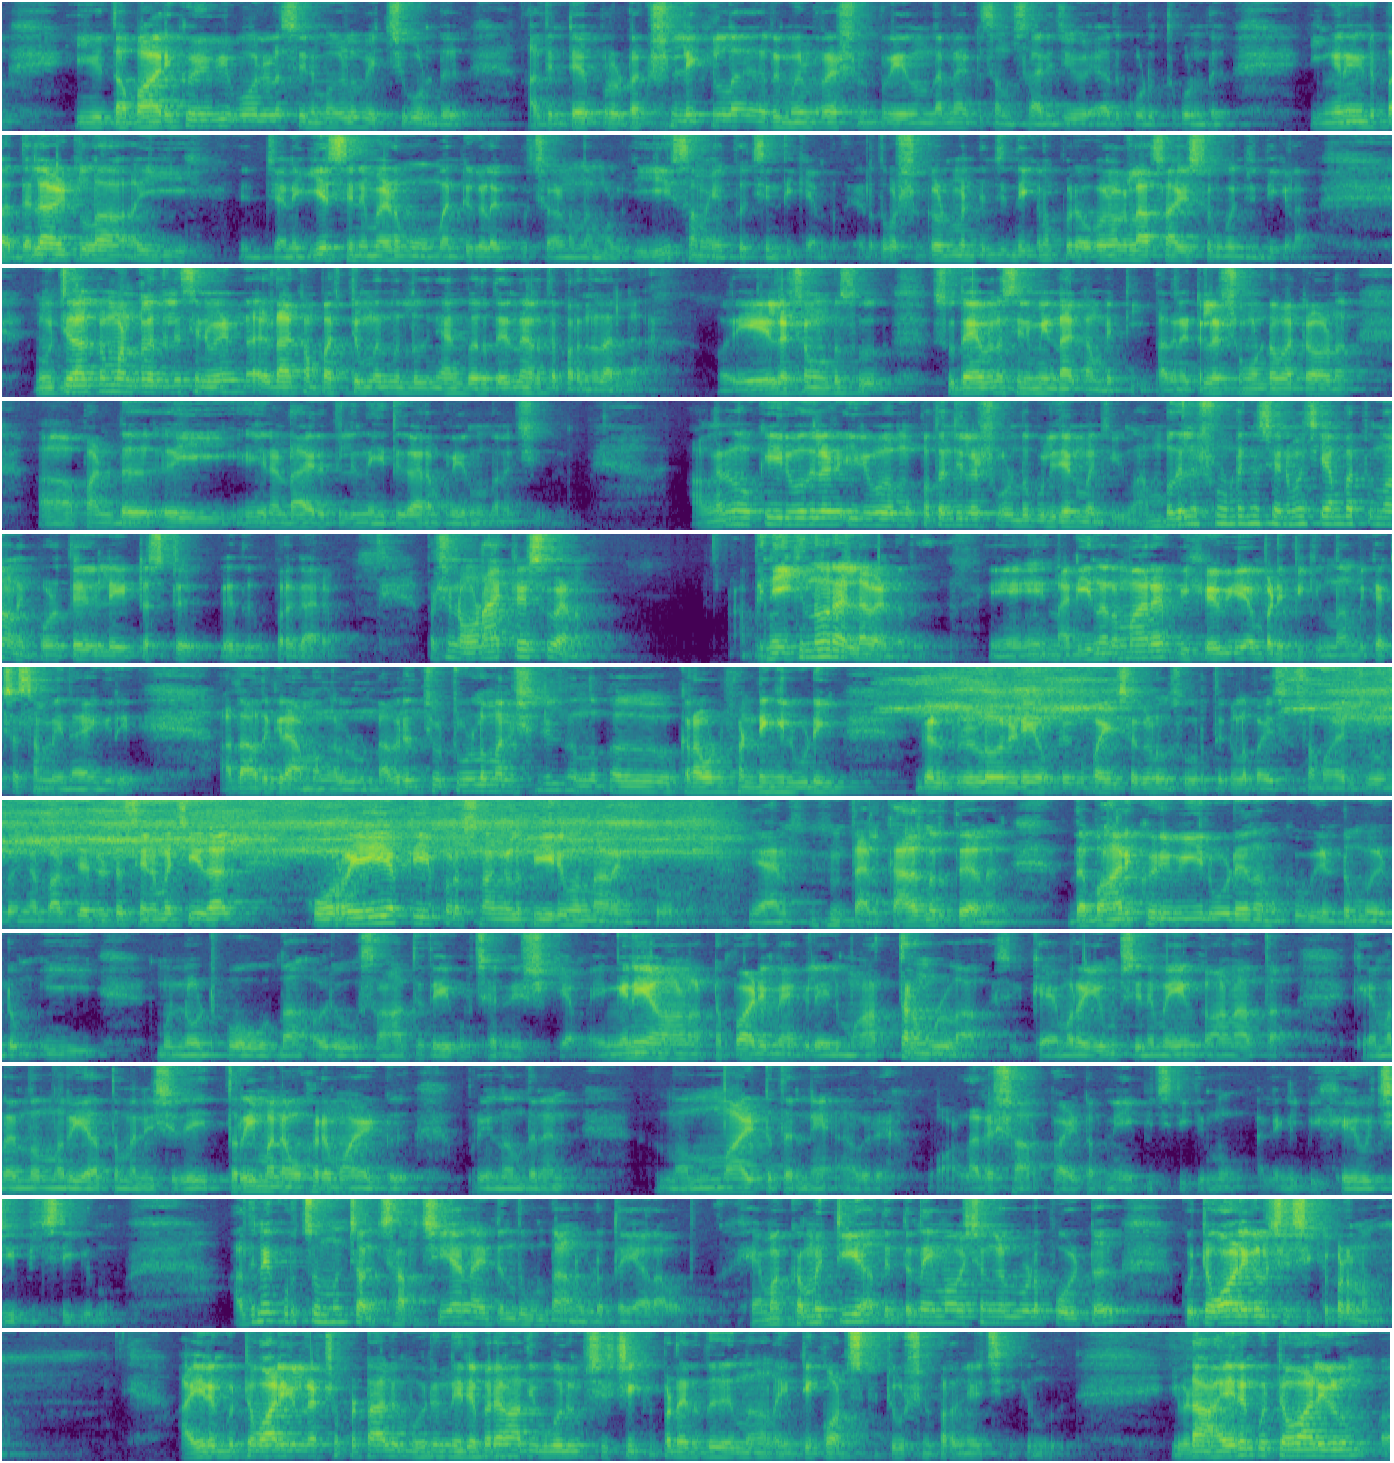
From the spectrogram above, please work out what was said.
ഈ തബാരിക്കുരുവി പോലുള്ള സിനിമകൾ വെച്ചുകൊണ്ട് അതിന്റെ പ്രൊഡക്ഷനിലേക്കുള്ള റിമ്യൂണറേഷൻ പ്രിയനന്ദനായിട്ട് സംസാരിച്ച് അത് കൊടുത്തുകൊണ്ട് ഇങ്ങനെ ഒരു ബദലായിട്ടുള്ള ഈ ജനകീയ സിനിമയുടെ മൂവ്മെന്റുകളെ കുറിച്ചാണ് നമ്മൾ ഈ സമയത്ത് ചിന്തിക്കേണ്ടത്. ഇടതുപക്ഷ ഗവൺമെന്റും ചിന്തിക്കണം പുരോഗമന ക്ലാസ് സംഘവും ചിന്തിക്കണം. നൂറ്റി നാൽപ്പത് മണ്ഡലത്തിൽ സിനിമ ഉണ്ടാക്കാൻ പറ്റുമെന്നുള്ളത് ഞാൻ വെറുതെ നേരത്തെ പറഞ്ഞതല്ല. ഒരു ഏഴ് ലക്ഷം കൊണ്ട് സു സുദേവന സിനിമ ഉണ്ടാക്കാൻ പറ്റി. പതിനെട്ട് ലക്ഷം കൊണ്ട് മറ്റാണ് പണ്ട് ഈ രണ്ടായിരത്തിൽ നെയ്ത്തുകാരൻ പ്രിയനന്ദനം ചെയ്തത്. അങ്ങനെ നോക്കി ഇരുപത് ഇരുപത് മുപ്പത്തഞ്ച് ലക്ഷം കൊണ്ട് പുലിജന്മം ചെയ്യുന്നു. അമ്പത് ലക്ഷം ഉണ്ടെങ്കിൽ സിനിമ ചെയ്യാൻ പറ്റുന്നതാണ് ഇപ്പോഴത്തെ ലേറ്റസ്റ്റ് ഇത് പ്രകാരം. പക്ഷെ നോൺ ആക്ടേഴ്സ് വേണം. അഭിനയിക്കുന്നവരല്ല വേണ്ടത്. നടീനർമാരെ ബിഹേവ് ചെയ്യാൻ പഠിപ്പിക്കുന്ന മികച്ച സംവിധായകർ അതാത് ഗ്രാമങ്ങളിലുണ്ട്. അവർ ചുറ്റുമുള്ള മനുഷ്യരിൽ നിന്നും ക്രൗഡ് ഫണ്ടിങ്ങിലൂടെയും ഗൾഫിലുള്ളവരുടെയും ഒക്കെ പൈസകളും സുഹൃത്തുക്കളുടെ പൈസ സമാഹരിച്ചുകൊണ്ട് ഞാൻ ബഡ്ജറ്റിട്ട് സിനിമ ചെയ്താൽ കുറേയൊക്കെ ഈ പ്രശ്നങ്ങൾ തീരുമെന്നാണ് എനിക്ക് തോന്നുന്നത്. ഞാൻ തൽക്കാലം നിർത്തുകയാണ്. ദബാരിക്കുരുവിയിലൂടെ നമുക്ക് വീണ്ടും വീണ്ടും ഈ മുന്നോട്ട് പോകുന്ന ഒരു സാധ്യതയെക്കുറിച്ച് അന്വേഷിക്കാം. എങ്ങനെയാണ് അട്ടപ്പാടി മേഖലയിൽ മാത്രമുള്ള ക്യാമറയും സിനിമയും കാണാത്ത ക്യാമറ എന്തെന്നറിയാത്ത മനുഷ്യരെ ഇത്രയും മനോഹരമായിട്ട് പ്രിയനന്ദനൻ നന്നായിട്ട് തന്നെ അവർ വളരെ ഷാർപ്പായിട്ട് അഭിനയിപ്പിച്ചിരിക്കുന്നു അല്ലെങ്കിൽ ബിഹേവ് ചെയ്യിപ്പിച്ചിരിക്കുന്നു. അതിനെക്കുറിച്ചൊന്നും ചർച്ച ചെയ്യാനായിട്ട് എന്തുകൊണ്ടാണ് ഇവിടെ തയ്യാറാവാത്തത്? ഹേമ കമ്മിറ്റി അതിന്റെ നിയമവശങ്ങളിലൂടെ പോയിട്ട് കുറ്റവാളികൾ ശിക്ഷിക്കപ്പെടണം. ആയിരം കുറ്റവാളികൾ രക്ഷപ്പെട്ടാലും ഒരു നിരപരാധി പോലും ശിക്ഷിക്കപ്പെടരുത് എന്നാണ് ഇന്ത്യൻ കോൺസ്റ്റിറ്റ്യൂഷൻ പറഞ്ഞു വെച്ചിരിക്കുന്നത്. ഇവിടെ ആയിരം കുറ്റവാളികളും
